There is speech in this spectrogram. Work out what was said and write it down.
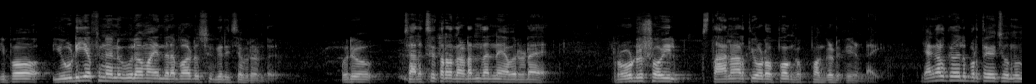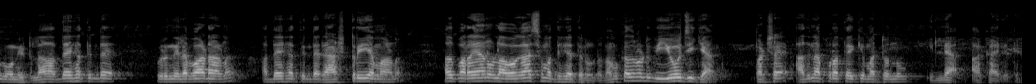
ഇപ്പോൾ യു ഡി എഫിന് അനുകൂലമായ നിലപാട് സ്വീകരിച്ചവരുണ്ട്. ഒരു ചലച്ചിത്ര നടൻ തന്നെ അവരുടെ റോഡ് ഷോയിൽ സ്ഥാനാർത്ഥിയോടൊപ്പം പങ്കെടുക്കുകയുണ്ടായി. ഞങ്ങൾക്കതിൽ പ്രത്യേകിച്ച് ഒന്നും തോന്നിയിട്ടില്ല. അദ്ദേഹത്തിന്റെ ഒരു നിലപാടാണ് അദ്ദേഹത്തിന്റെ രാഷ്ട്രീയമാണ്. അത് പറയാനുള്ള അവകാശം അദ്ദേഹത്തിനുണ്ട്. നമുക്കതിനോട് വിയോജിക്കാം പക്ഷേ അതിനപ്പുറത്തേക്ക് മറ്റൊന്നും ഇല്ല ആ കാര്യത്തിൽ.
